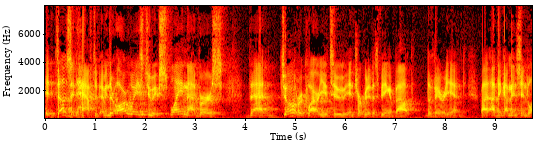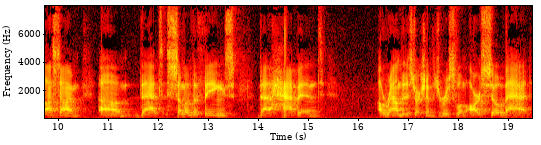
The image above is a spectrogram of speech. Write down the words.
it doesn't have to be. I mean, there are ways to explain that verse that don't require you to interpret it as being about the very end. Right? I think I mentioned last time um, that some of the things that happened around the destruction of the Jerusalem are so bad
